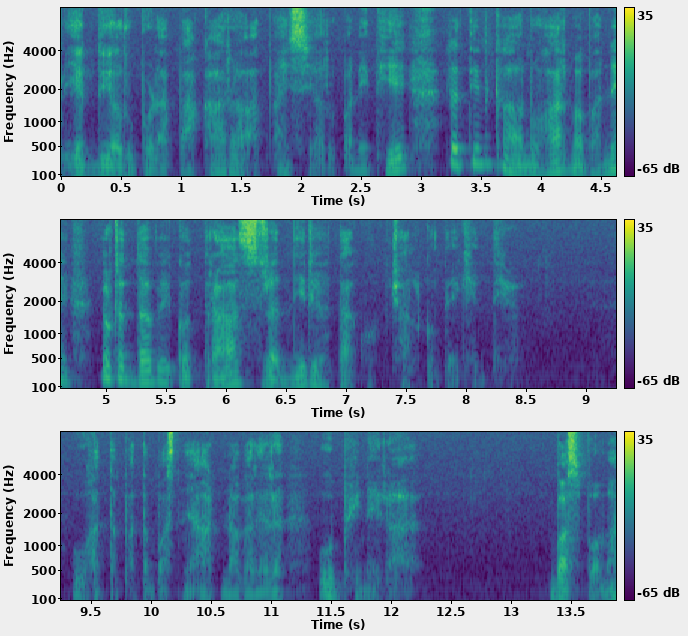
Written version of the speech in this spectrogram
एक दुई अरू बुढापाका र अधभैँसीहरू पनि थिए र तिनका अनुहारमा भने एउटा दबैको त्रास र निरीहताको छलको देखिन्थ्यो। ऊ हत्तपत्त बस्ने आँट नगरेर उभिनै रह बस्पोमा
